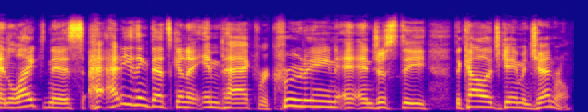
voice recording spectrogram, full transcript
And likeness. H- how do you think that's going to impact recruiting and, and just the the college game in general?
